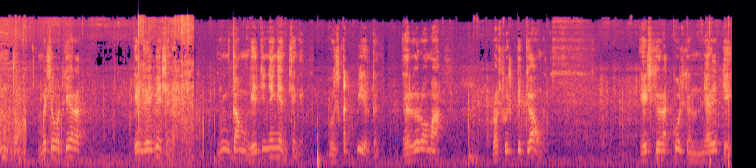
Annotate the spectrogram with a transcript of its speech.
أنتو مشلوت كيرت. Gelрейбетина. Никам гетинген тенге. Улгат бирген. Эргерома ролфилт кетгаунгат. Элхират кулкен няреттей.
